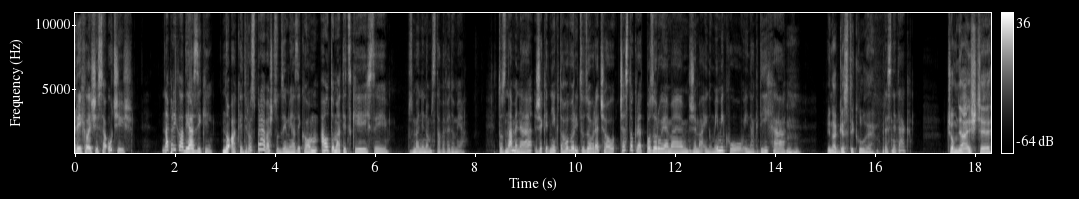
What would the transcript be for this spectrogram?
Rýchlejšie sa učíš. Napríklad jazyky. No a keď rozprávaš cudzím jazykom, automaticky si v zmenenom stave vedomia. To znamená, že keď niekto hovorí cudzou rečou, častokrát pozorujeme, že má inú mimiku, inak dýcha. Mm-hmm. Inak gestikuluje. Presne tak. Čo mňa ešte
